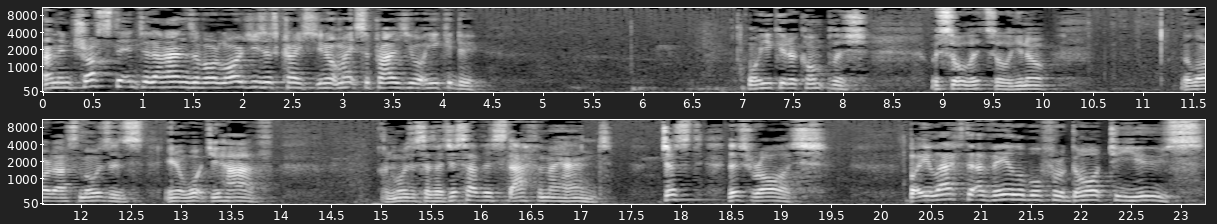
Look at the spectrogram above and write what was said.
and entrust it into the hands of our Lord Jesus Christ, you know, it might surprise you what He could do. What He could accomplish with so little, you know. The Lord asked Moses, you know, what do you have? And Moses says, I just have this staff in my hand. Just this rod. But he left it available for God to use.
